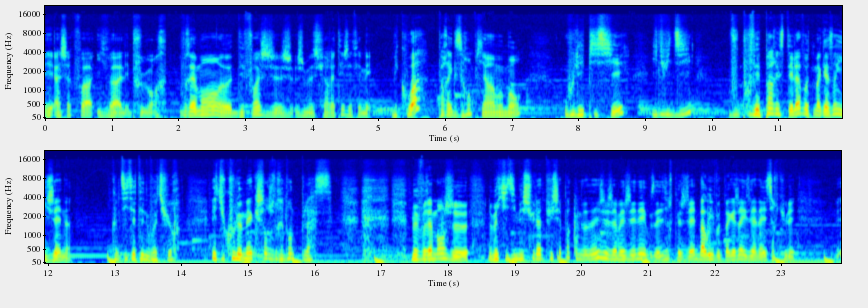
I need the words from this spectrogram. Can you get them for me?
Et à chaque fois, il va aller plus loin. Vraiment, euh, des fois, je, je- je me suis arrêté, j'ai fait, mais, mais quoi? Par exemple, il y a un moment où l'épicier, il lui dit, vous pouvez pas rester là, votre magasin il gêne. Comme si c'était une voiture. Et du coup, le mec change vraiment de place. mais vraiment, je, le mec il dit mais je suis là depuis je sais pas combien d'années, j'ai jamais gêné, vous allez dire que je gêne. Bah oui, votre magasin il gêne, allez circuler. Mais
